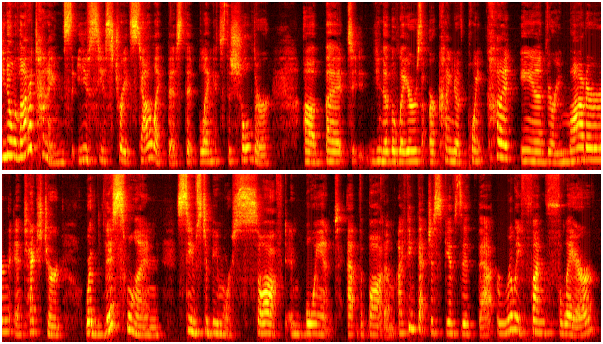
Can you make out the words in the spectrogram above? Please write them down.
You know, a lot of times you see a straight style like this that blankets the shoulder, uh, but you know, the layers are kind of point cut and very modern and textured, where this one seems to be more soft and buoyant at the bottom. I think that just gives it that really fun flair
